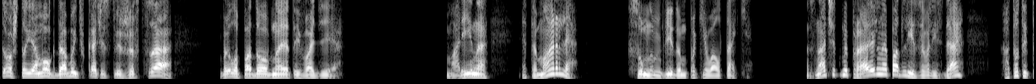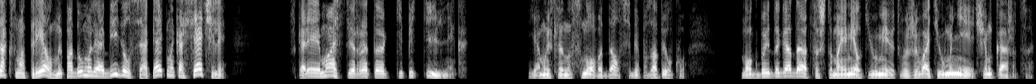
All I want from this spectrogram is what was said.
То, что я мог добыть в качестве живца, было подобно этой воде. «Марина, это марля?» — с умным видом покивал Таки. «Значит, мы правильно подлизывались, да? А то ты так смотрел, мы подумали, обиделся, опять накосячили. Скорее, мастер — это кипятильник». Я мысленно снова дал себе по затылку — Мог бы и догадаться, что мои мелкие умеют выживать и умнее, чем кажется.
